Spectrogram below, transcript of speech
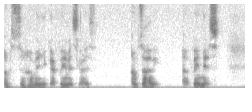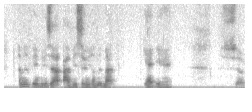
I'm so happy to get famous, guys. I'm so happy. I'm famous. I'm a famous uh, I'm a man. Yeah, yeah. So,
